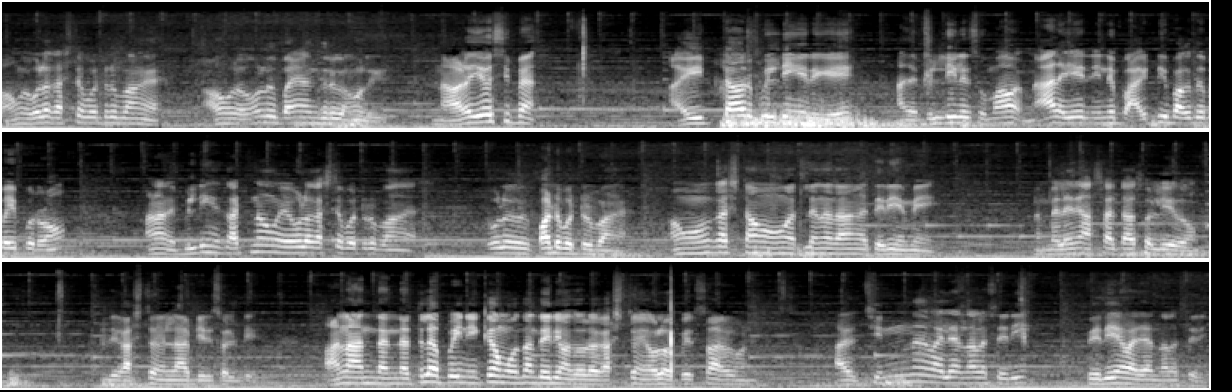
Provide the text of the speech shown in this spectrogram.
அவங்க எவ்வளோ கஷ்டப்பட்டிருப்பாங்க. அவங்க அவங்களுக்கு பயம் வந்திருக்கும் அவங்களுக்கு. நானே யோசிப்பேன். ஹைட்டாக ஒரு பில்டிங் இருக்குது அந்த பில்டிங்கில் சும்மா மேலே ஏறி நின்று இப்போ ஐடி பார்க்கறது பயப்படுறோம். ஆனால் அந்த பில்டிங்கை கட்டினவங்க எவ்வளோ கஷ்டப்பட்டுருப்பாங்க. எவ்வளோ பாடுபட்டிருப்பாங்க. அவங்கவுங்க கஷ்டம் அவங்க இடத்துல என்ன தாங்க தெரியுமே. நம்ம எல்லாரையும் அசால்ட்டாக சொல்லிடுறோம். இது கஷ்டம் இல்லை அப்படின்னு சொல்லிட்டு. ஆனால் அந்த அந்த இடத்துல போய் நிற்கும் போது தான் தெரியும் அதோட கஷ்டம் எவ்வளோ பெருசாக இருக்கும்னு. அது சின்ன வேலையாக இருந்தாலும் சரி பெரிய வேலையாக இருந்தாலும் சரி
